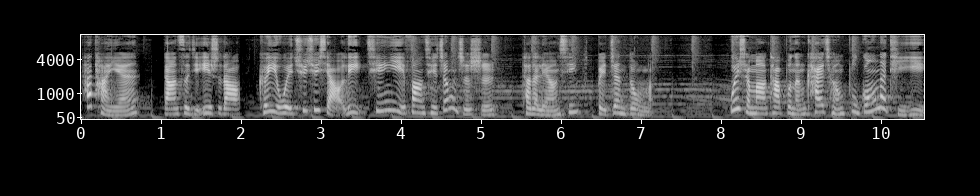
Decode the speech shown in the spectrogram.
他坦言，当自己意识到可以为区区小利轻易放弃正直时，他的良心被震动了。为什么他不能开诚布公的提议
